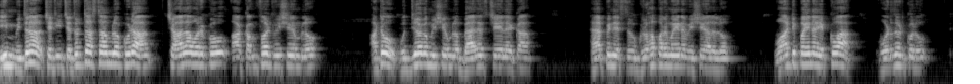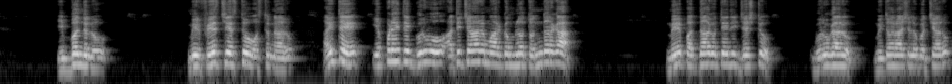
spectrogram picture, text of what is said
ఈ మిథున చ- ఈ చతుర్థ స్థానంలో కూడా చాలా వరకు ఆ కంఫర్ట్ విషయంలో అటు ఉద్యోగం విషయంలో బ్యాలెన్స్ చేయలేక హ్యాపీనెస్ గృహపరమైన విషయాలలో వాటిపైన ఎక్కువ ఒడిదొడుకులు ఇబ్బందులు మీరు ఫేస్ చేస్తూ వస్తున్నారు. అయితే ఎప్పుడైతే గురువు అతిచార మార్గంలో తొందరగా మే పద్నాలుగో తేదీ జస్ట్ గురువుగారు మిథున రాశిలోకి వచ్చారు.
